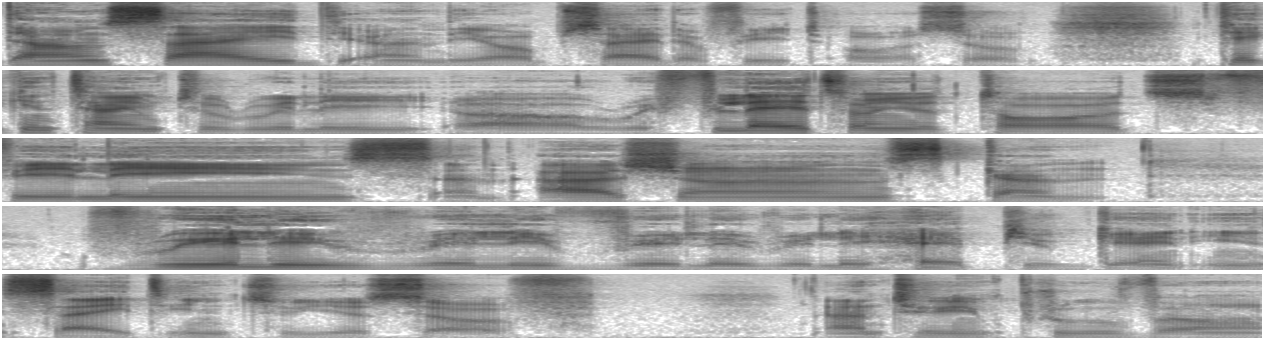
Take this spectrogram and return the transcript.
downside and the upside of it also taking time to really uh, reflect on your thoughts feelings and actions can really really really really help you gain insight into yourself and to improve uh,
